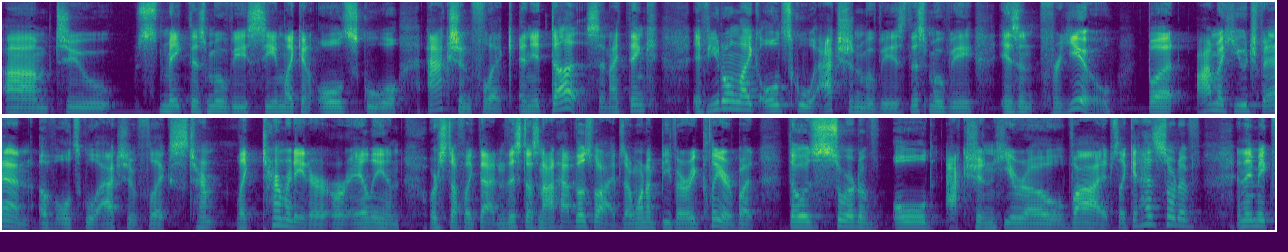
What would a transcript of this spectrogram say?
um, to make this movie seem like an old school action flick, and it does. And I think if you don't like old school action movies, this movie isn't for you. But I'm a huge fan of old school action flicks. Term- like Terminator or Alien or stuff like that. And this does not have those vibes. I want to be very clear, but those sort of old action hero vibes, like it has sort of, and they make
